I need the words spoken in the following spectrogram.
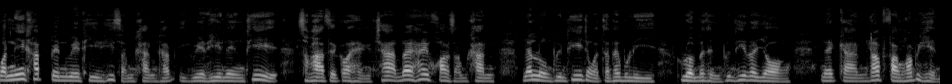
วันนี้ครับเป็นเวทีที่สำคัญครับ อีกเวทีหนึ่งที่สภาเกษตรกรแห่งชาติได้ให้ความสำคัญ และลงพื้นที่จังหวัดจันทบุรี รวมไปถึงพื้นที่ระยอง ในการรับฟังความคิดเห็น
